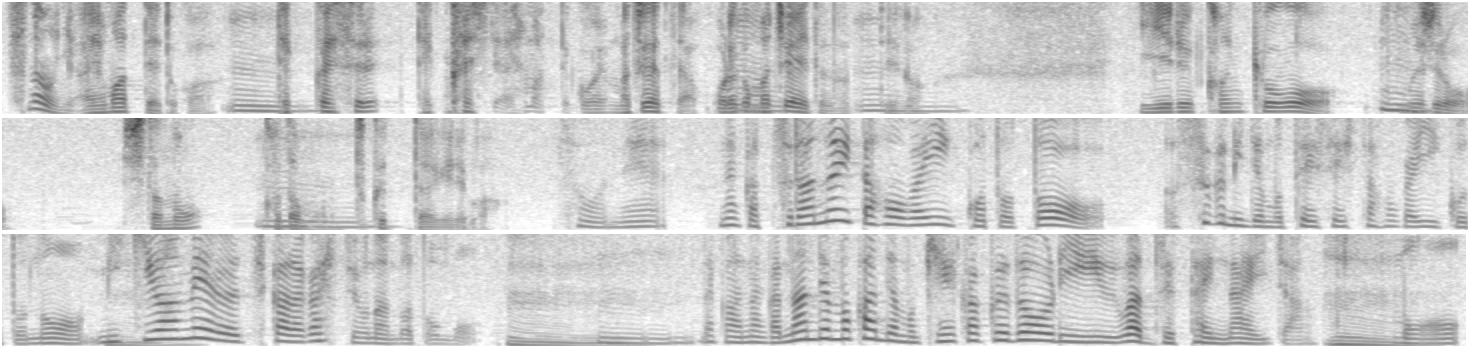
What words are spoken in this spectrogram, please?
素直に謝ってとか、うん。撤回する撤回して謝ってごめん間違えてた俺が間違えてたっていうのを言える環境を、うん。むしろ下の方も作ってあげれば、そうね。なんか貫いた方がいいこととすぐにでも訂正した方がいいことの見極める力が必要なんだと思う、うん。うん。だからなんか何でもかんでも計画通りは絶対ないじゃん、うん。も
